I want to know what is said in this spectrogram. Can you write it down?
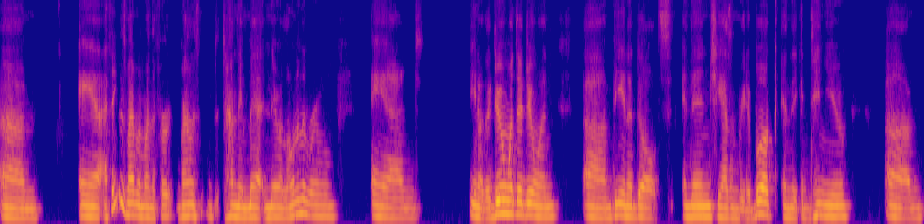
um, and I think this might have been around the first around the time they met, and they're alone in the room, and you know they're doing what they're doing, um, being adults, and then she has them read a book, and they continue. Um,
